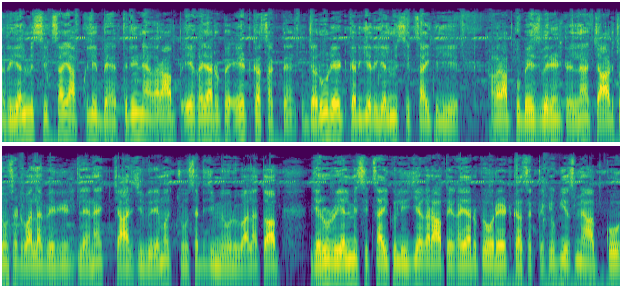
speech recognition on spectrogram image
रियल मी सिक्स आई आपके लिए बेहतरीन है, अगर आप एक हज़ार रुपये ऐड कर सकते हैं तो ज़रूर ऐड करिए रियल मी सिक्स आई के लिए। अगर आपको बेस वेरिएंट लेना है, चार चौंसठ वाला वेरिएंट लेना है, चार जी बी रैम और चौंसठ जी मेमोरी वाला तो आप ज़रूर रियल मी सिक्स आई को लीजिए अगर आप एक हज़ार रुपये और ऐड कर सकते हैं, क्योंकि इसमें आपको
